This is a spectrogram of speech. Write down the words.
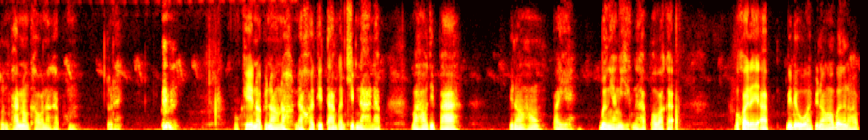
ต้นพันธุ์ของเขานะครับผมตัวนี้โอเคเนาะพี่น้องเนาะเดี๋ยวคอยติดตามกันคลิปหน้านะครับ ว่าเฮาติดพาพี่น้องเฮาไป เบิ่งอยังอีกนะครับ เพราะว่าก็ไม่ค่อยได้อัพวิดีโอให้พี่น้องเขาเบิ่งนะครับ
